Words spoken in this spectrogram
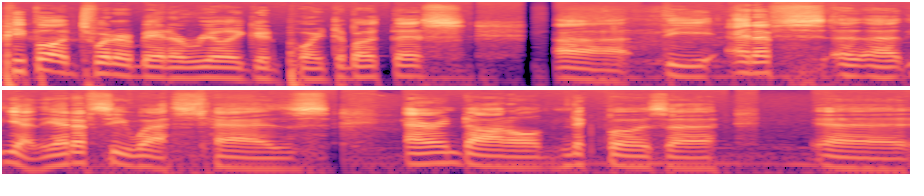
People on Twitter made a really good point about this. Uh, the NFC, uh, uh, yeah, the NFC West has Aaron Donald, Nick Bosa, uh,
